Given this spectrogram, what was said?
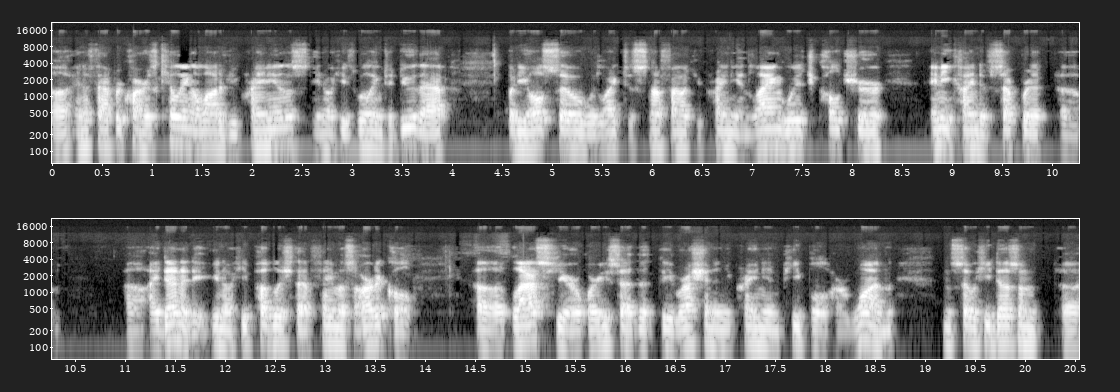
Uh, and if that requires killing a lot of Ukrainians, you know, he's willing to do that. But he also would like to snuff out Ukrainian language, culture, any kind of separate um, uh, identity. You know, he published that famous article uh, last year where he said that the Russian and Ukrainian people are one. And so he doesn't uh,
